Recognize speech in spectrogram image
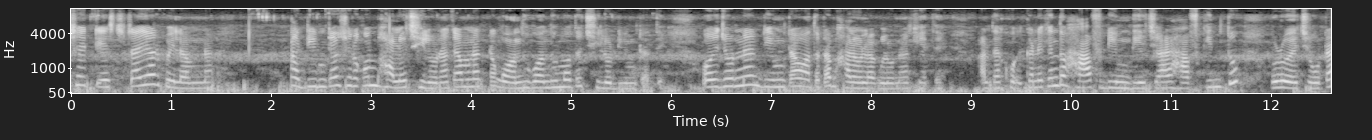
সেই টেস্টটাই আর পেলাম না। আর ডিমটাও সেরকম ভালো ছিল না, কেমন একটা গন্ধ গন্ধ মতো ছিল ডিমটাতে। ওই জন্য ডিমটাও অতটা ভালো লাগল না খেতে। আর দেখো, এখানে কিন্তু হাফ ডিম দিয়েছি, আর হাফ কিন্তু রয়েছে, ওটা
